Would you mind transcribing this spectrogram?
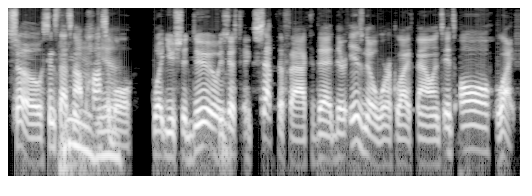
So, since that's not hmm, possible, yeah. what you should do is just accept the fact that there is no work life balance. It's all life.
